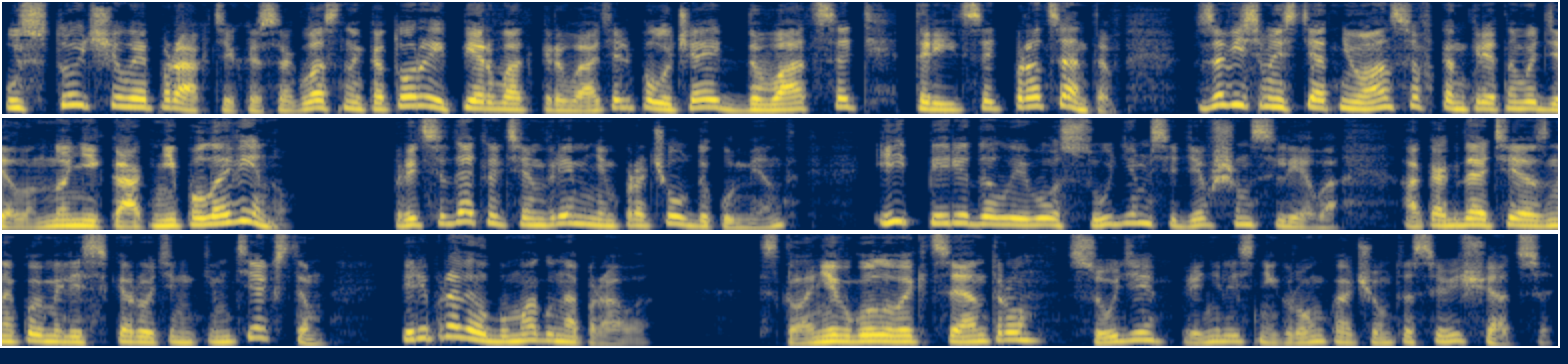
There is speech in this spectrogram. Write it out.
устойчивая практика, согласно которой первооткрыватель получает 20-30%, в зависимости от нюансов конкретного дела, но никак не половину. Председатель тем временем прочел документ и передал его судьям, сидевшим слева, а когда те ознакомились с коротеньким текстом, переправил бумагу направо. Склонив головы к центру, судьи принялись негромко о чем-то совещаться.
